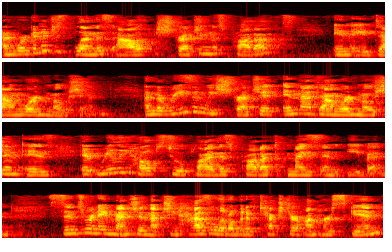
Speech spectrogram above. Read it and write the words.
And we're gonna just blend this out, stretching this product in a downward motion. And the reason we stretch it in that downward motion is it really helps to apply this product nice and even. Since Renee mentioned that she has a little bit of texture on her skin,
